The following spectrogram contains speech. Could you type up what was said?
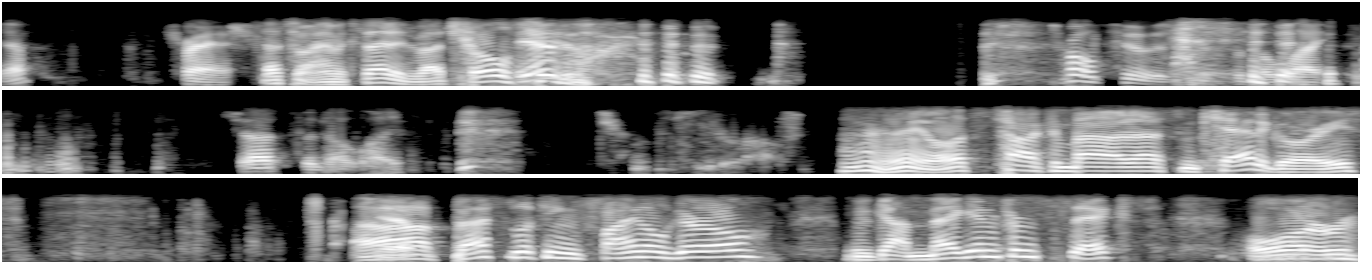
Yep. Trash. That's why I'm excited about Trolls Yeah. 2. Troll Two is just a delight. just a delight. Turn the heater off. All right, well, let's talk about uh, some categories. Uh, Best looking final girl, we've got Megan from Six, or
